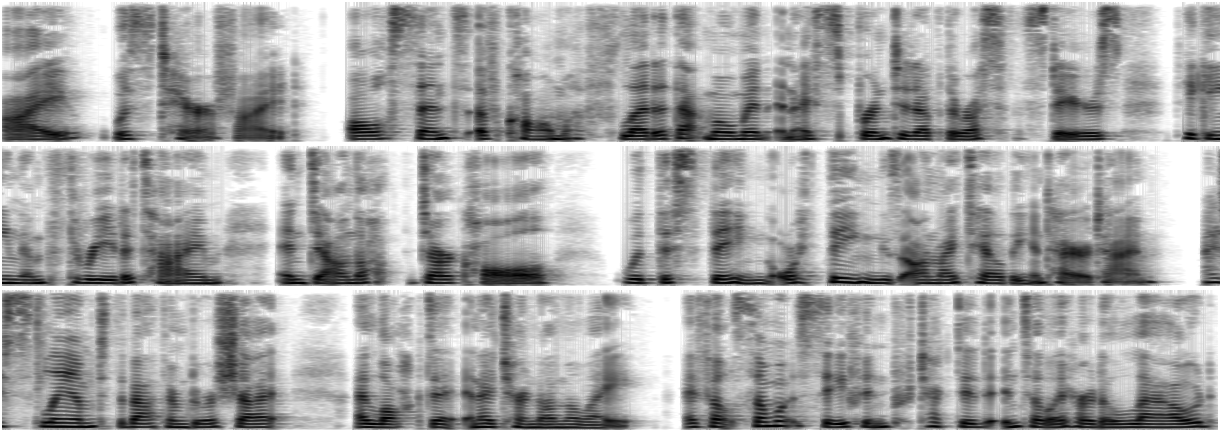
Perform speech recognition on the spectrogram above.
I was terrified. All sense of calm fled at that moment, and I sprinted up the rest of the stairs, taking them three at a time and down the dark hall with this thing or things on my tail the entire time. I slammed the bathroom door shut, I locked it, and I turned on the light. I felt somewhat safe and protected until I heard a loud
